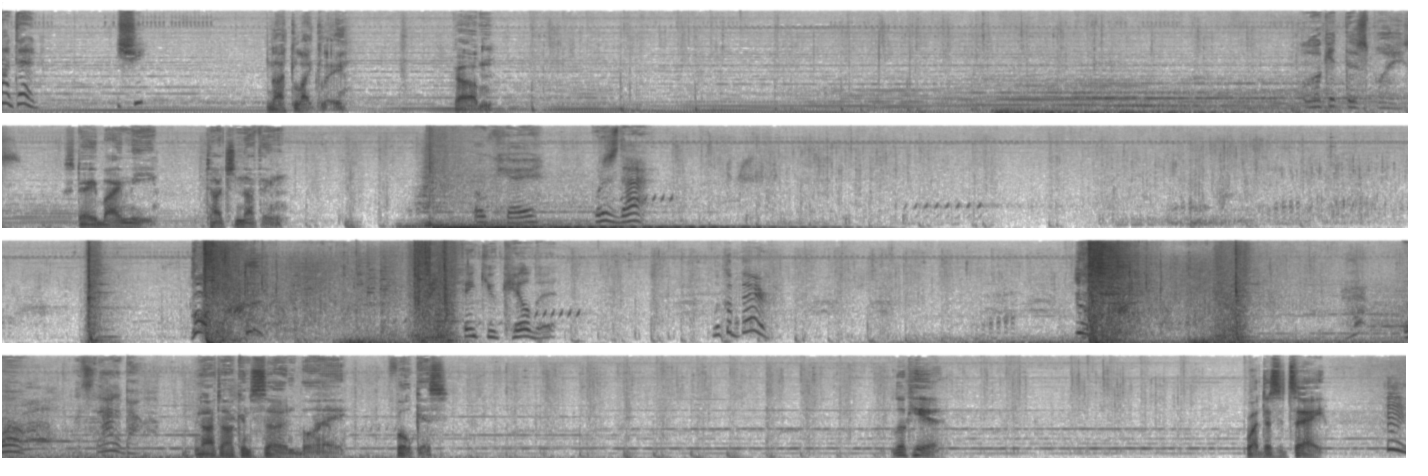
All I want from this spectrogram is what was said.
Not dead. Is she? Not likely. Come. Look at this place. Stay by me. Touch nothing. Okay. What is that? I think you killed it. Look up there. Whoa, what's that about? Not our concern, boy. Focus. Look here. What does it say? Hmm.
